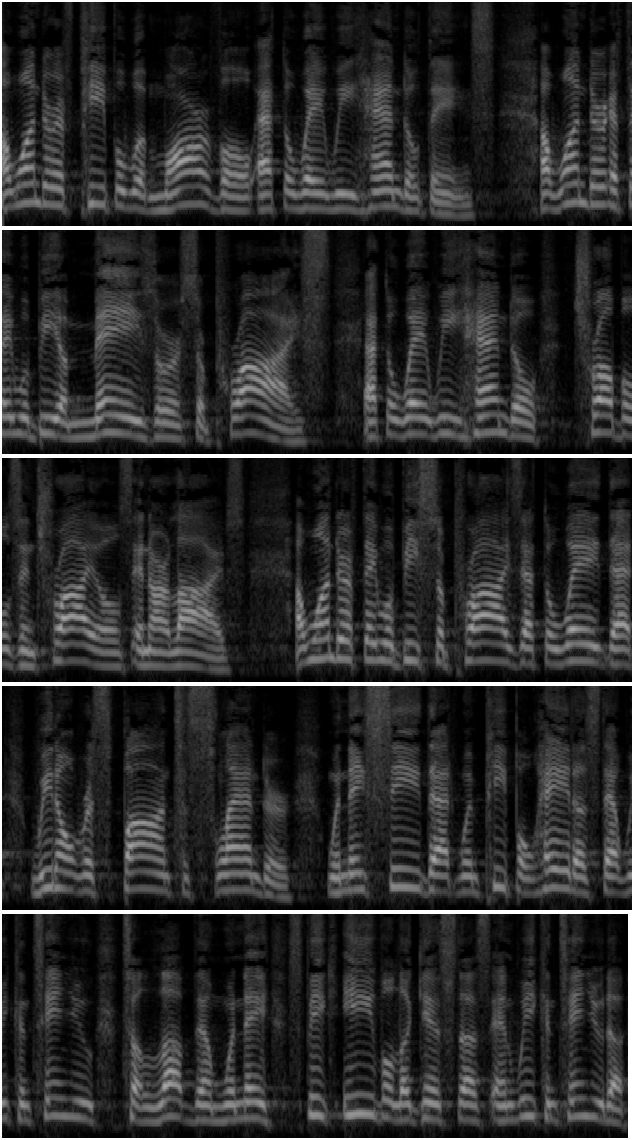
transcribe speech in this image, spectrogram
I wonder if people would marvel at the way we handle things. I wonder if they would be amazed or surprised at the way we handle troubles and trials in our lives. I wonder if they will be surprised at the way that we don't respond to slander. When they see that when people hate us, that we continue to love them. When they speak evil against us and we continue to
